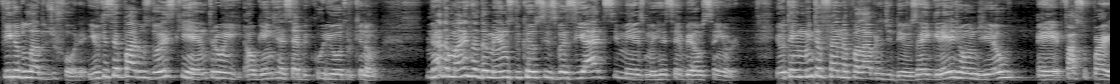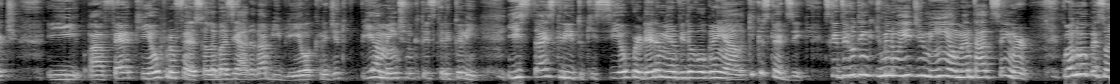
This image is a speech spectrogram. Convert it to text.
fica do lado de fora? E o que separa os dois que entram e alguém que recebe cura e outro que não? Nada mais, nada menos do que eu se esvaziar de si mesmo e receber ao Senhor. Eu tenho muita fé na palavra de Deus. A igreja onde eu é, faço parte e a fé que eu professo, ela é baseada na Bíblia. E eu acredito piamente no que está escrito ali. E está escrito que se eu perder a minha vida, eu vou ganhá-la. O que, que isso quer dizer? Isso quer dizer que eu tenho que diminuir de mim e aumentar do Senhor. Quando uma pessoa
